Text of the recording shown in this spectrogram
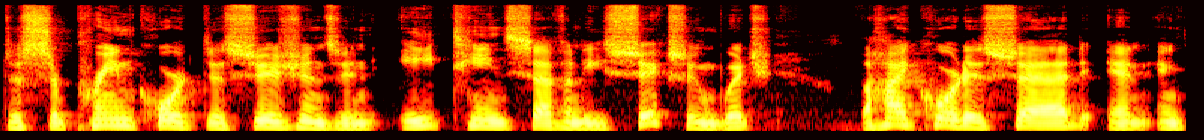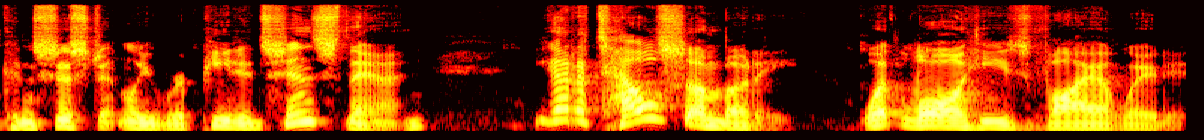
to Supreme Court decisions in 1876, in which the High Court has said and, and consistently repeated since then you got to tell somebody what law he's violated,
